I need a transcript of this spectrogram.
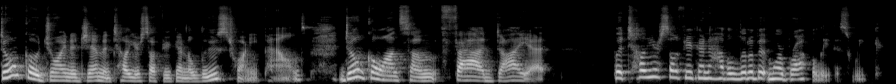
don't go join a gym and tell yourself you're going to lose 20 pounds. Don't go on some fad diet, but tell yourself you're going to have a little bit more broccoli this week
